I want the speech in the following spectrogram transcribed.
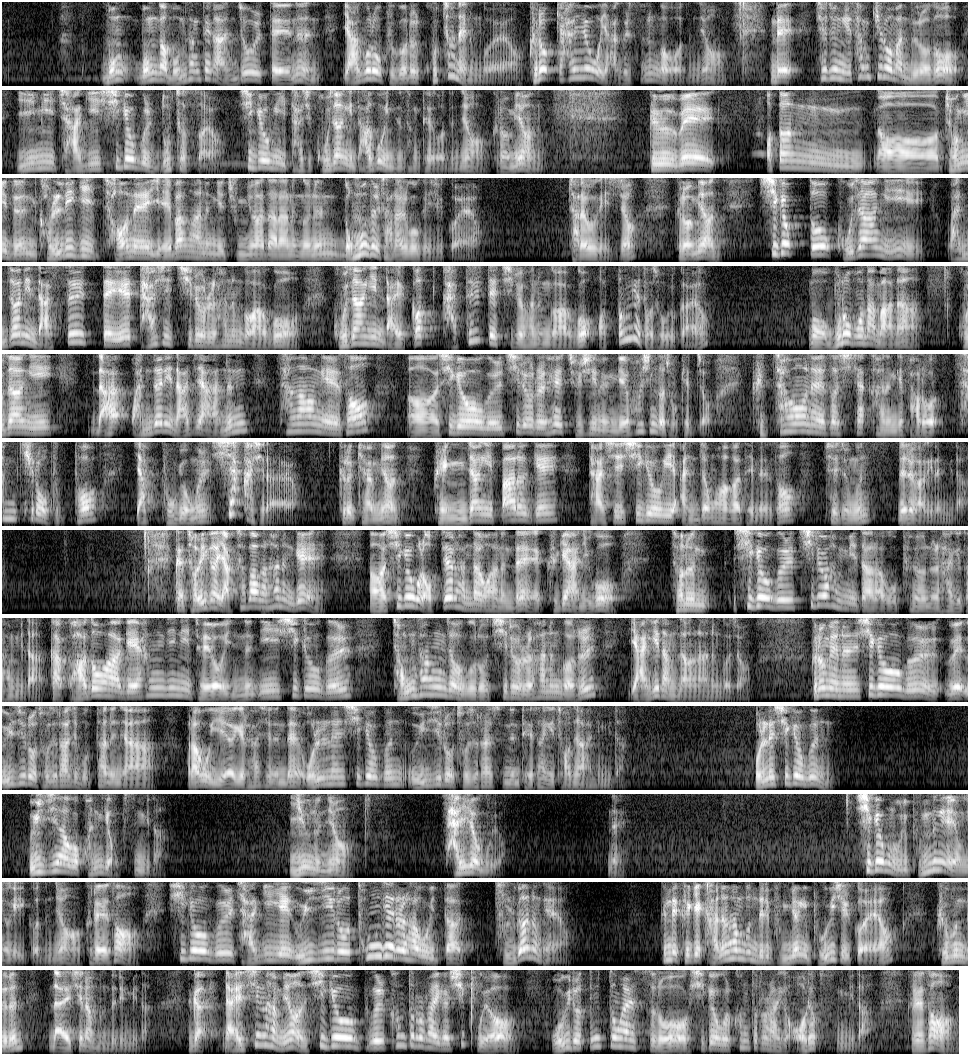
뭔- 뭔가 몸 상태가 안 좋을 때는 약으로 그거를 고쳐내는 거예요. 그렇게 하려고 약을 쓰는 거거든요. 근데 체중이 3kg만 늘어도 이미 자기 식욕을 놓쳤어요. 식욕이 다시 고장이 나고 있는 상태거든요. 그러면 그 왜 어떤 어 병이든 걸리기 전에 예방하는 게 중요하다라는 거는 너무들 잘 알고 계실 거예요. 잘 알고 계시죠? 그러면 식욕도 고장이 완전히 났을 때에 다시 치료를 하는 거하고 고장이 날 것 같을 때 치료하는 거하고 어떤 게 더 좋을까요? 뭐 물어보나 마나 고장이 나, 완전히 나지 않은 상황에서 어, 식욕을 치료를 해 주시는 게 훨씬 더 좋겠죠. 그 차원에서 시작하는 게 바로 3kg부터 약 복용을 시작하시라요. 그렇게 하면 굉장히 빠르게 다시 식욕이 안정화가 되면서 체중은 내려가게 됩니다. 그러니까 저희가 약 처방을 하는 게 어, 식욕을 억제를 한다고 하는데 그게 아니고 저는 식욕을 치료합니다 라고 표현을 하기도 합니다. 그러니까 과도하게 항진이 되어 있는 이 식욕을 정상적으로 치료를 하는 거를 약이 담당을 하는 거죠. 그러면은 식욕을 왜 의지로 조절하지 못하느냐 라고 이야기를 하시는데 원래 식욕은 의지로 조절할 수 있는 대상이 전혀 아닙니다. 원래 식욕은 의지하고 관계 없습니다. 이유는요, 살려고요. 네. 식욕은 우리 본능의 영역에 있거든요. 그래서 식욕을 자기의 의지로 통제를 하고 있다 불가능해요. 근데 그게 가능한 분들이 분명히 보이실 거예요. 그분들은 날씬한 분들입니다. 그러니까 날씬하면 식욕을 컨트롤하기가 쉽고요. 오히려 뚱뚱할수록 식욕을 컨트롤하기가 어렵습니다. 그래서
